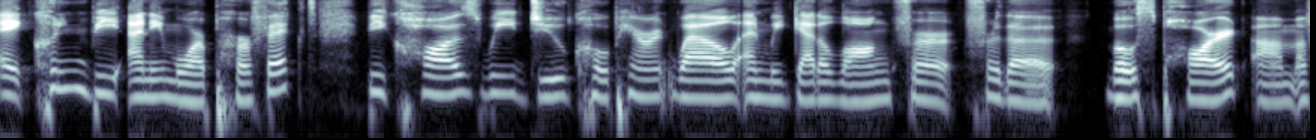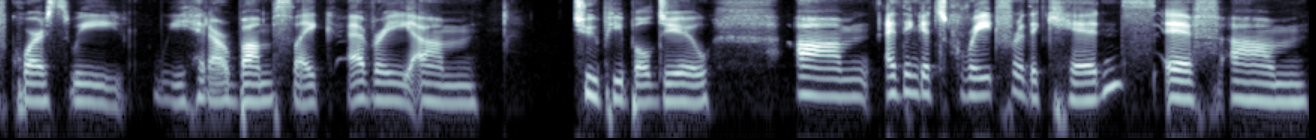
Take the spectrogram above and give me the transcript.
it couldn't be any more perfect because we do co-parent well and we get along for for the most part. Um, of course, we we hit our bumps like every um, two people do. Um, I think it's great for the kids if um,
